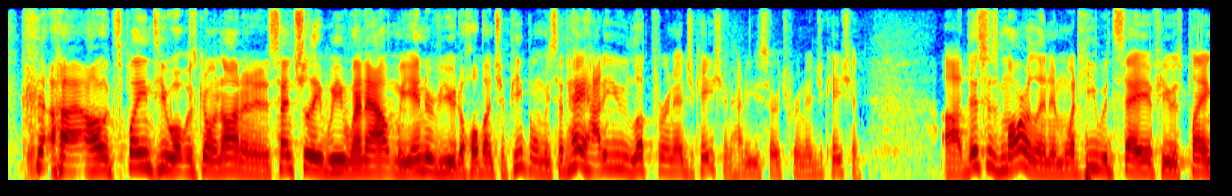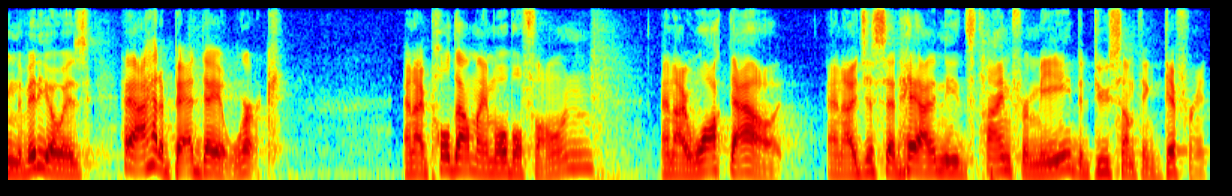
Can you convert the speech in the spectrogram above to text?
I'll explain to you what was going on. And essentially we went out and we interviewed a whole bunch of people and we said, hey, how do you look for an education? How do you search for an education? Uh, this is Marlon, and what he would say if he was playing the video is, hey, I had a bad day at work. And I pulled out my mobile phone, and I walked out, and I just said, hey, I need time for me to do something different.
